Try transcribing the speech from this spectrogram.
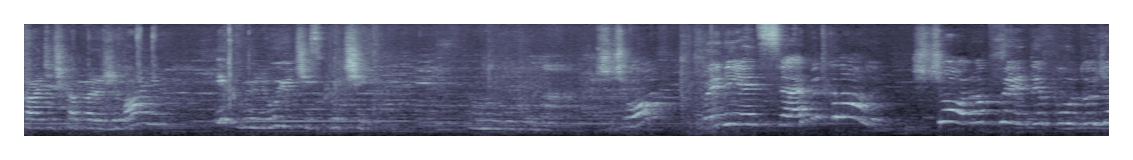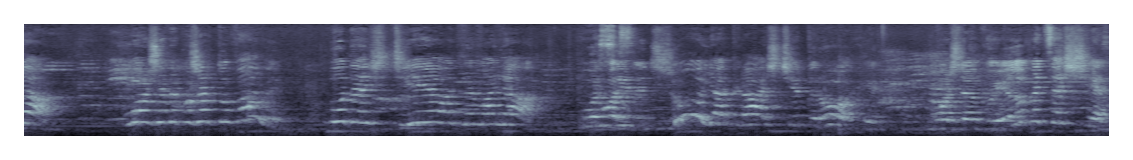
Качечка переживає і хвилюючись кричить. Що? Мені яйце підклали? Що робити буду я? Може, ви пожартували? Буде ще одне маля. Посиджу я краще трохи. Може, вилупиться ще,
